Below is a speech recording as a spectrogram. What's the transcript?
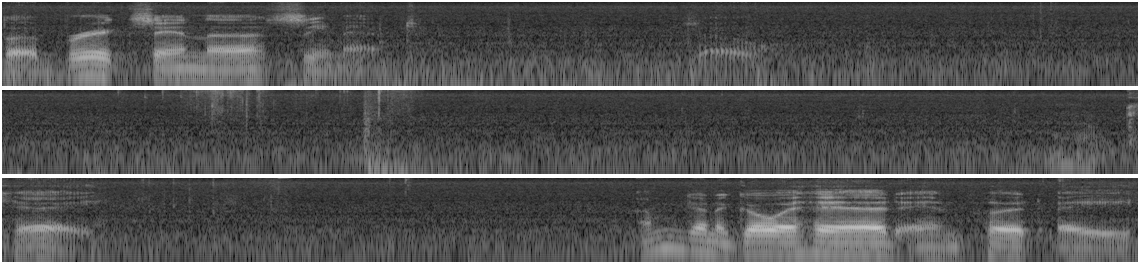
the bricks and the cement. So, okay. I'm going to go ahead and put a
